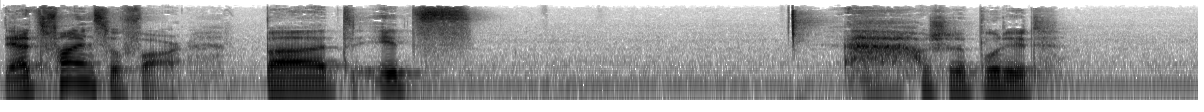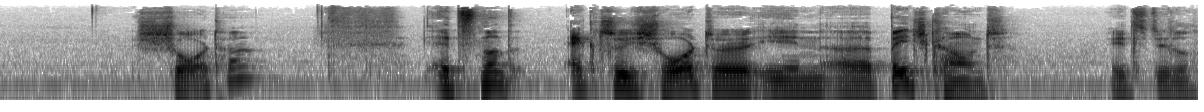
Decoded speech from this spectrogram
That's fine so far, but it's. How should I put it? Shorter? It's not actually shorter in uh, page count. It's still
